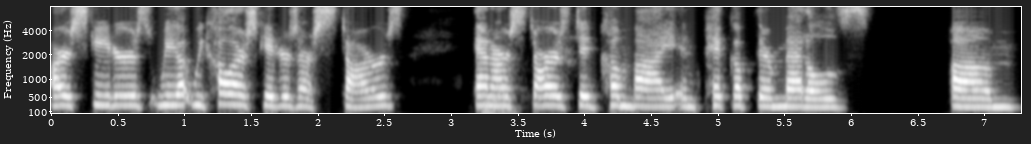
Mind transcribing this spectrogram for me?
Our skaters, we we call our skaters our stars, and Yeah. our stars did come by and pick up their medals um,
